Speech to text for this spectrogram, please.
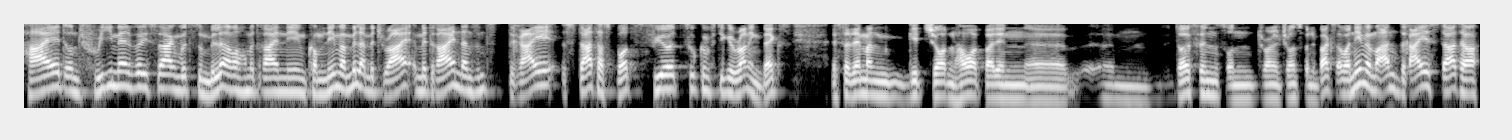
Hyde und Freeman, würde ich sagen. Würdest du Miller noch mit reinnehmen? Komm, nehmen wir Miller mit, rein, mit rein, dann sind es drei Starter-Spots für zukünftige Running Backs. Es sei denn, man geht Jordan Howard bei den äh, ähm, Dolphins und Ronald Jones bei den Bucks. Aber nehmen wir mal an, drei Starter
